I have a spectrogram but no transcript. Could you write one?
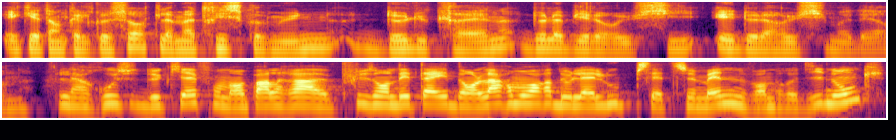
et qui est en quelque sorte la matrice commune de l'Ukraine, de la Biélorussie et de la Russie moderne. La Rousse de Kiev, on en parlera plus en détail dans l'armoire de la loupe cette semaine, vendredi donc.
